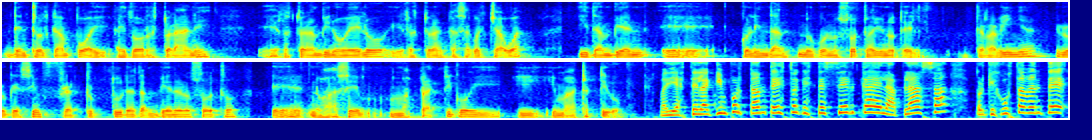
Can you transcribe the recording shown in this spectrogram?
dentro del campo hay, hay dos restaurantes, eh, restaurante Vino Velo y restaurante Casa Colchagua, y también eh, colindando con nosotros hay un hotel Terraviña, y creo que esa infraestructura también a nosotros eh, nos hace más práctico y, más atractivo. María Estela, qué importante esto que esté cerca de la plaza, porque justamente,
